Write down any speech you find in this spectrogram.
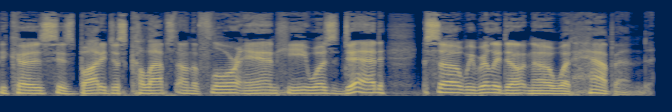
because his body just collapsed on the floor and he was dead. So we really don't know what happened.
